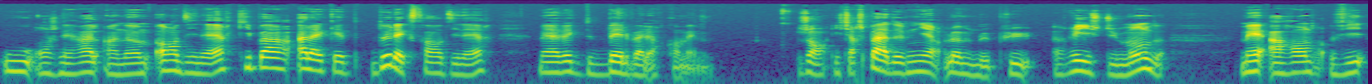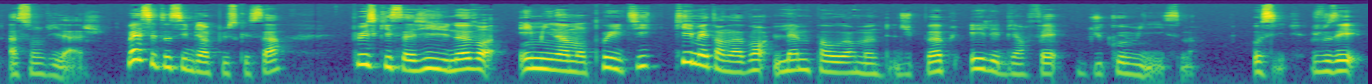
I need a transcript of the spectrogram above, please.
ou en général un homme ordinaire, qui part à la quête de l'extraordinaire, mais avec de belles valeurs quand même. Genre, il cherche pas à devenir l'homme le plus riche du monde, mais à rendre vie à son village. Mais c'est aussi bien plus que ça, puisqu'il s'agit d'une œuvre éminemment politique qui met en avant l'empowerment du peuple et les bienfaits du communisme. Aussi, je vous ai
